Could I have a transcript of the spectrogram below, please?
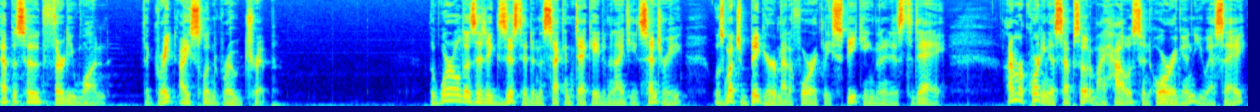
Episode 31 The Great Iceland Road Trip. The world as it existed in the second decade of the 19th century was much bigger, metaphorically speaking, than it is today. I'm recording this episode at my house in Oregon, USA,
